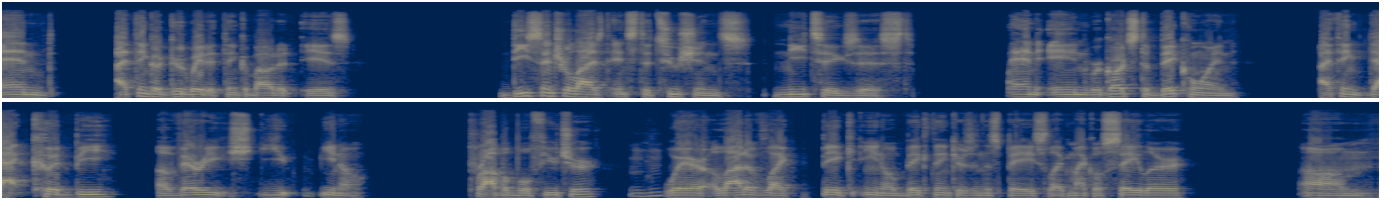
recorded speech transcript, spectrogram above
and I think a good way to think about it is decentralized institutions need to exist. And in regards to Bitcoin, I think that could be a very you, you know probable future mm-hmm. where a lot of like big you know big thinkers in the space like Michael Saylor um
